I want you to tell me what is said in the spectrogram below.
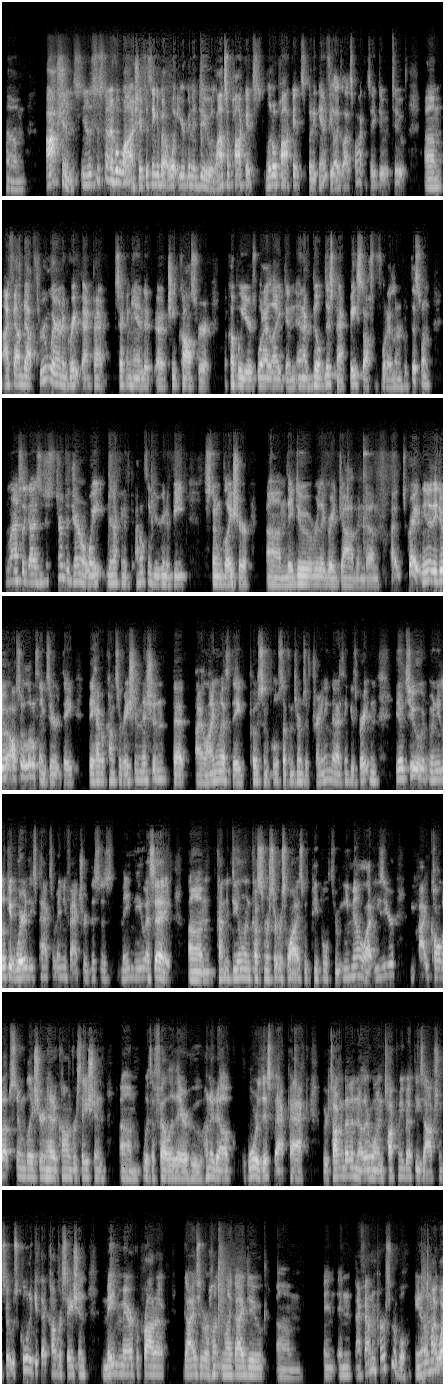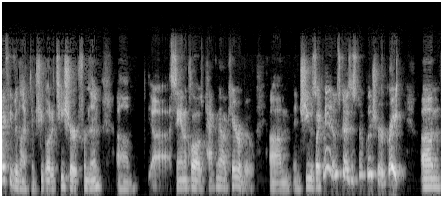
Um, options, you know, this is kind of a wash. You have to think about what you're going to do. Lots of pockets, little pockets, but again, if you like lots of pockets, they do it too. Um, I found out through wearing a great backpack secondhand at uh, cheap cost for a couple years what I liked, and, and I've built this pack based off of what I learned with this one. And lastly, guys, just in terms of general weight, you're not going to. I don't think you're going to beat Stone Glacier. Um, they do a really great job, and um, it's great. You know, they do also little things. They they they have a conservation mission that I align with. They post some cool stuff in terms of training that I think is great. And you know, too, when you look at where these packs are manufactured, this is made in the USA. Um, kind of dealing customer service wise with people through email a lot easier. I called up Stone Glacier and had a conversation um, with a fella there who hunted elk, wore this backpack. We were talking about another one, talked to me about these options. So it was cool to get that conversation. Made in America product, guys who are hunting like I do. Um, and, and I found them personable, you know, and my wife even liked him. She bought a t-shirt from them. Um, uh, Santa Claus packing out a caribou. Um, and she was like, man, those guys at Stone Glacier are great. Um,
